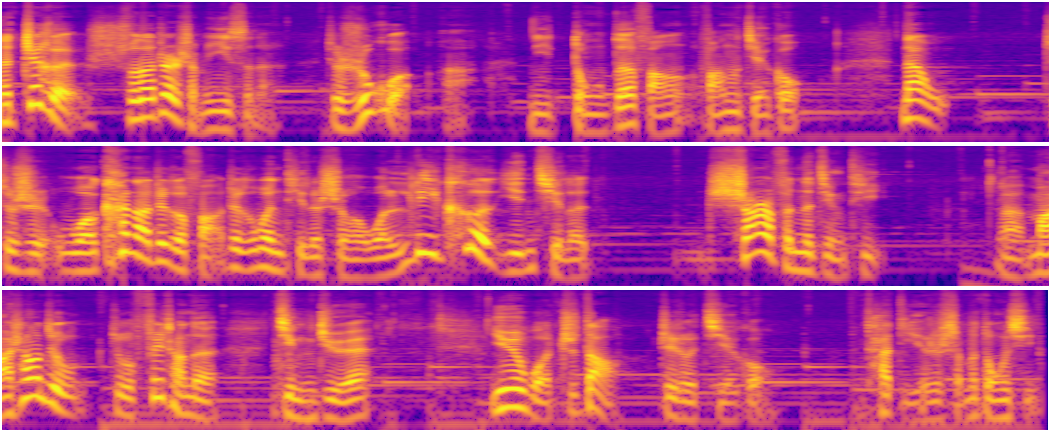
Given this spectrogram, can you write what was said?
那这个说到这儿什么意思呢？就如果啊你懂得房房子结构，那就是我看到这个房这个问题的时候，我立刻引起了十二分的警惕啊，马上就就非常的警觉，因为我知道这个结构它底下是什么东西，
